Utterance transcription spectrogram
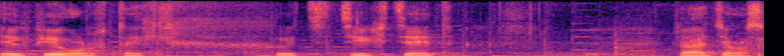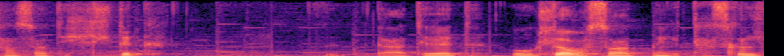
Яг би 3-таа эхлэх үз зэрэгцээд радио сонсоод эхэлдэг. Тэгээд өглөө босоод нэг тасгал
